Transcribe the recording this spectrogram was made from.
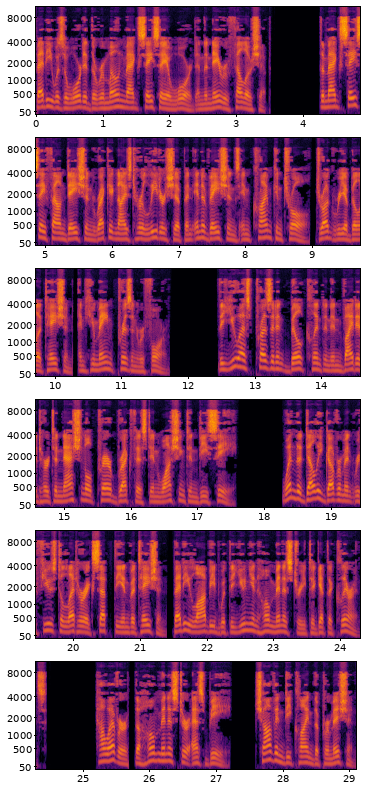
Bedi was awarded the Ramon Magsaysay Award and the Nehru Fellowship. The Magsaysay Foundation recognized her leadership and innovations in crime control, drug rehabilitation, and humane prison reform. The U.S. President Bill Clinton invited her to National Prayer Breakfast in Washington, D.C. When the Delhi government refused to let her accept the invitation, Bedi lobbied with the Union Home Ministry to get the clearance. However, the Home Minister S.B. Chavan declined the permission.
